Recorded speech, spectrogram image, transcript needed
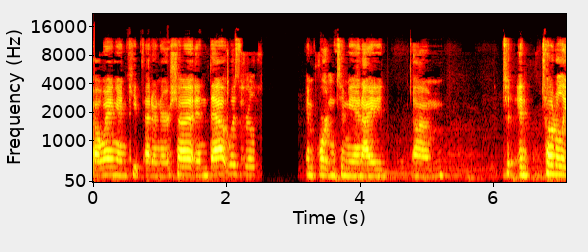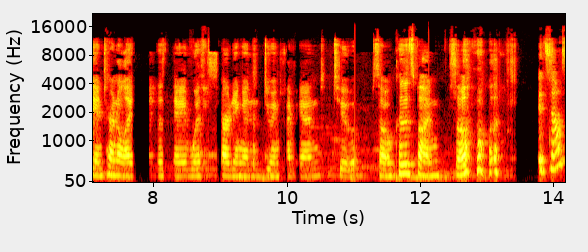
going and keep that inertia. And that was really important to me. And i um t- and totally internalized this day with starting and doing my band too. So because it's fun. So it sounds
